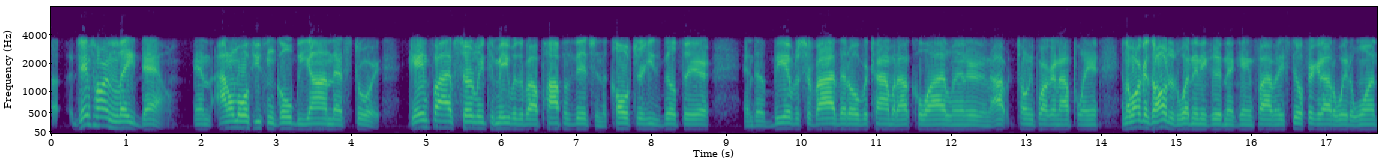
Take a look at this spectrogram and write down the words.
uh, James Harden laid down. And I don't know if you can go beyond that story. Game five certainly to me was about Popovich and the culture he's built there and to be able to survive that overtime without Kawhi Leonard and uh, Tony Parker not playing, and LaMarcus Aldridge wasn't any good in that game five, and they still figured out a way to win.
